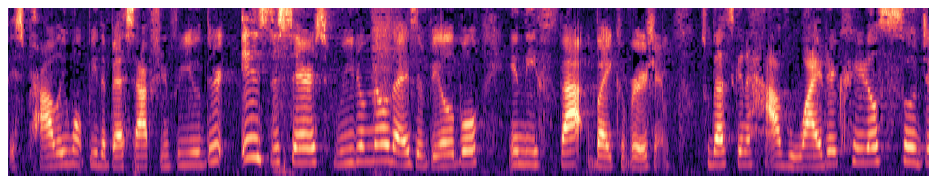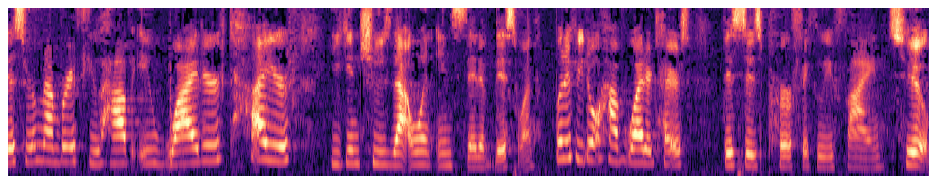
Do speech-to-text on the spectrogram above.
this probably won't be the best option for you. There is the Saris Freedom though that is available in the fat bike version. So that's going to have wider cradles. So just remember if you have a wider tire, you can choose that one instead of this one. But if you don't have wider tires, this is perfectly fine too.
